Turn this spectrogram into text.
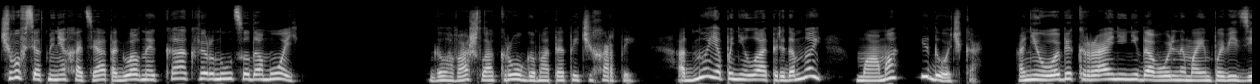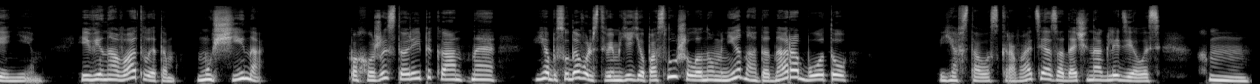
Чего все от меня хотят? А главное, как вернуться домой? Голова шла кругом от этой чехарды. Одно я поняла, передо мной мама и дочка. Они обе крайне недовольны моим поведением. И виноват в этом мужчина. Похоже, история пикантная. Я бы с удовольствием ее послушала, но мне надо на работу. Я встала с кровати, озадаченно огляделась. «Хм,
